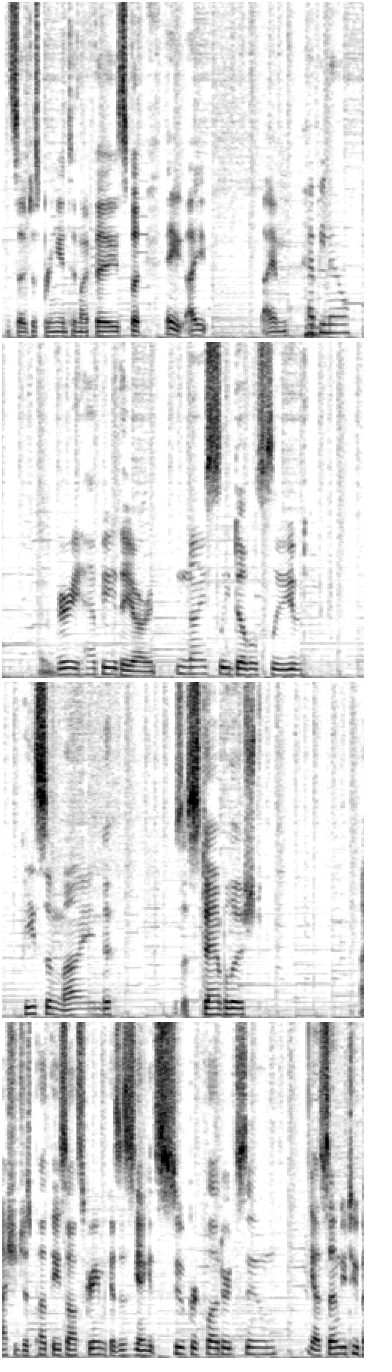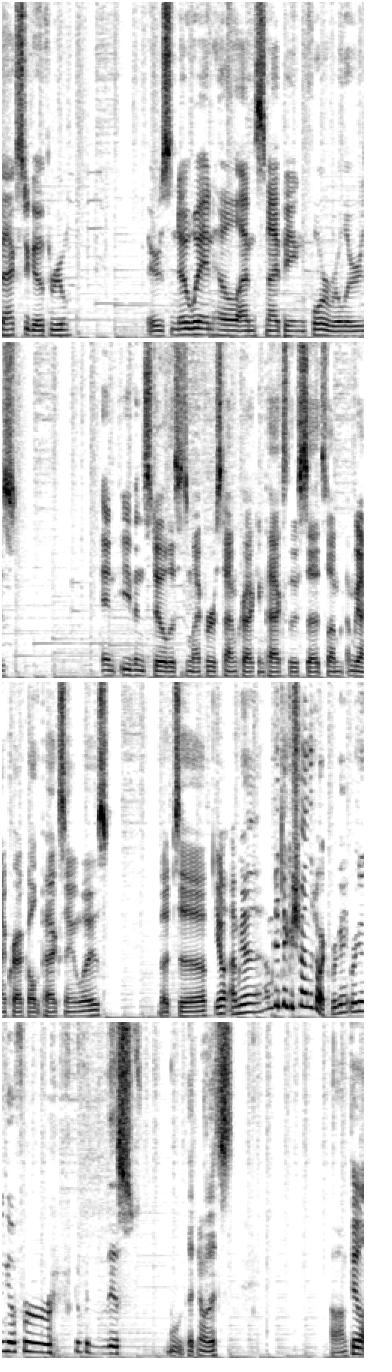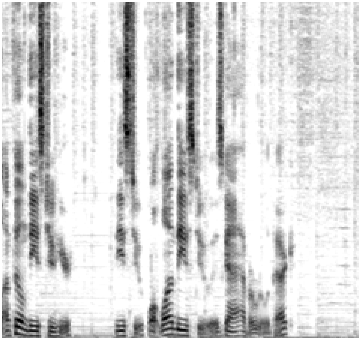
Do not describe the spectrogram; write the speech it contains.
instead of just bringing it to my face. But hey, I I am happy now. I'm very happy they are nicely double sleeved. Peace of mind is established. I should just put these off screen because this is gonna get super cluttered soon. Yeah, 72 packs to go through. There's no way in hell I'm sniping four rulers. And even still, this is my first time cracking packs of this set, so I'm, I'm gonna crack all the packs anyways. But uh, you know, I'm gonna I'm gonna take a shot in the dark. We're gonna we're gonna go for go for this. Ooh, that, no, that's. Oh, I'm feeling I'm feeling these two here. These two. Well, one of these two is gonna have a ruler pack.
